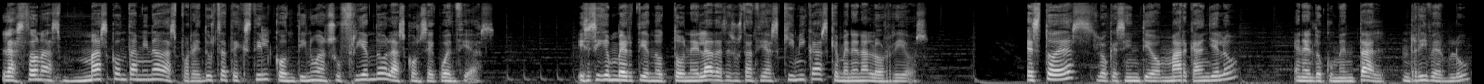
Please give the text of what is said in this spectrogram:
Las zonas más contaminadas por la industria textil continúan sufriendo las consecuencias y se siguen vertiendo toneladas de sustancias químicas que envenenan los ríos. Esto es lo que sintió Mark Angelo en el documental River Blue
